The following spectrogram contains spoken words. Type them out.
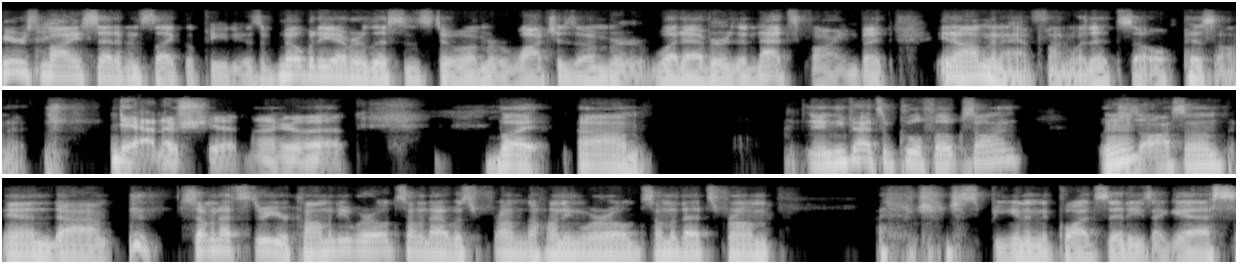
here's my set of encyclopedias. If nobody ever listens to them or watches them or whatever, then that's fine. But you know, I'm gonna have fun with it, so piss on it. yeah, no shit. I hear that. But um, and you've had some cool folks on, which is awesome. And um, some of that's through your comedy world. Some of that was from the hunting world. Some of that's from just being in the Quad Cities, I guess.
